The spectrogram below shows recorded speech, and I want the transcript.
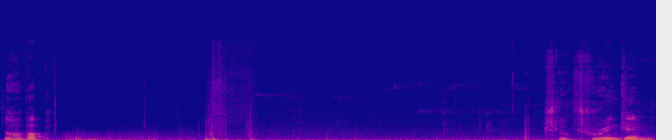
So, hopp, hopp. Schluck trinken.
